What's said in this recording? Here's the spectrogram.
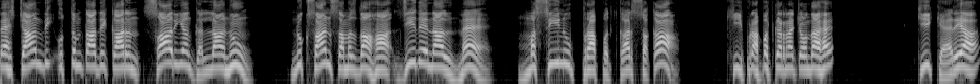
ਪਹਿਚਾਨ ਦੀ ਉੱਤਮਤਾ ਦੇ ਕਾਰਨ ਸਾਰੀਆਂ ਗੱਲਾਂ ਨੂੰ ਨੁਕਸਾਨ ਸਮਝਦਾ ਹਾਂ, ਜਿਹਦੇ ਨਾਲ ਮੈਂ ਮਸੀਹ ਨੂੰ ਪ੍ਰਾਪਤ ਕਰ ਸਕਾਂ। ਕੀ ਪ੍ਰਾਪਤ ਕਰਨਾ ਚਾਹੁੰਦਾ ਹੈ? ਕੀ ਕਹਿ ਰਿਹਾ?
